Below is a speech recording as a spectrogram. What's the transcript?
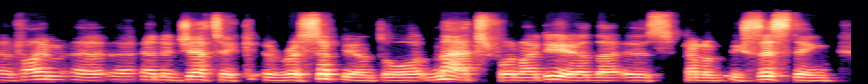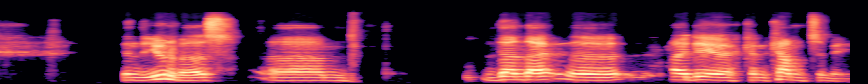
if i'm an energetic recipient or match for an idea that is kind of existing in the universe um, then that uh, idea can come to me,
